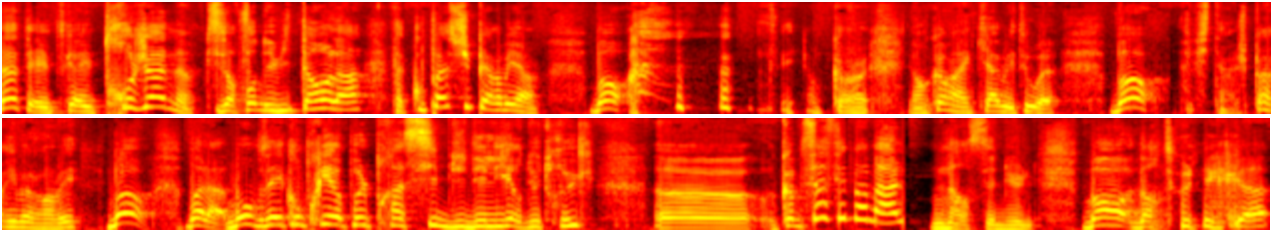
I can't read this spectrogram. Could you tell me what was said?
Hein. T'es trop jeune. Petits enfants de 8 ans, là, coupe pas super bien. Bon, il, y encore, il y a encore un câble et tout. Bon, putain, je peux arriver à l'enlever. Bon, voilà. Bon, vous avez compris un peu le principe du délire du truc. Euh, comme ça, c'est pas mal. Non, c'est nul. Bon, dans tous les cas,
